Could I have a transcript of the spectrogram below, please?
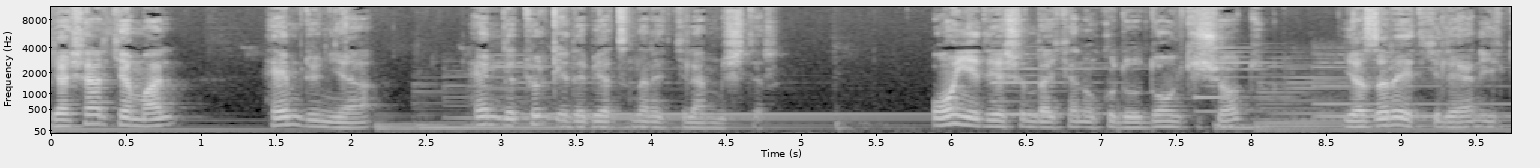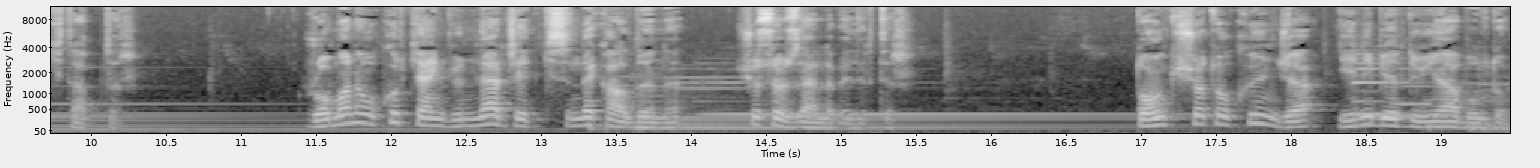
Yaşar Kemal hem dünya hem de Türk edebiyatından etkilenmiştir. 17 yaşındayken okuduğu Don Kişot, yazarı etkileyen ilk kitaptır. Romanı okurken günlerce etkisinde kaldığını şu sözlerle belirtir. Don Kişot okuyunca yeni bir dünya buldum.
